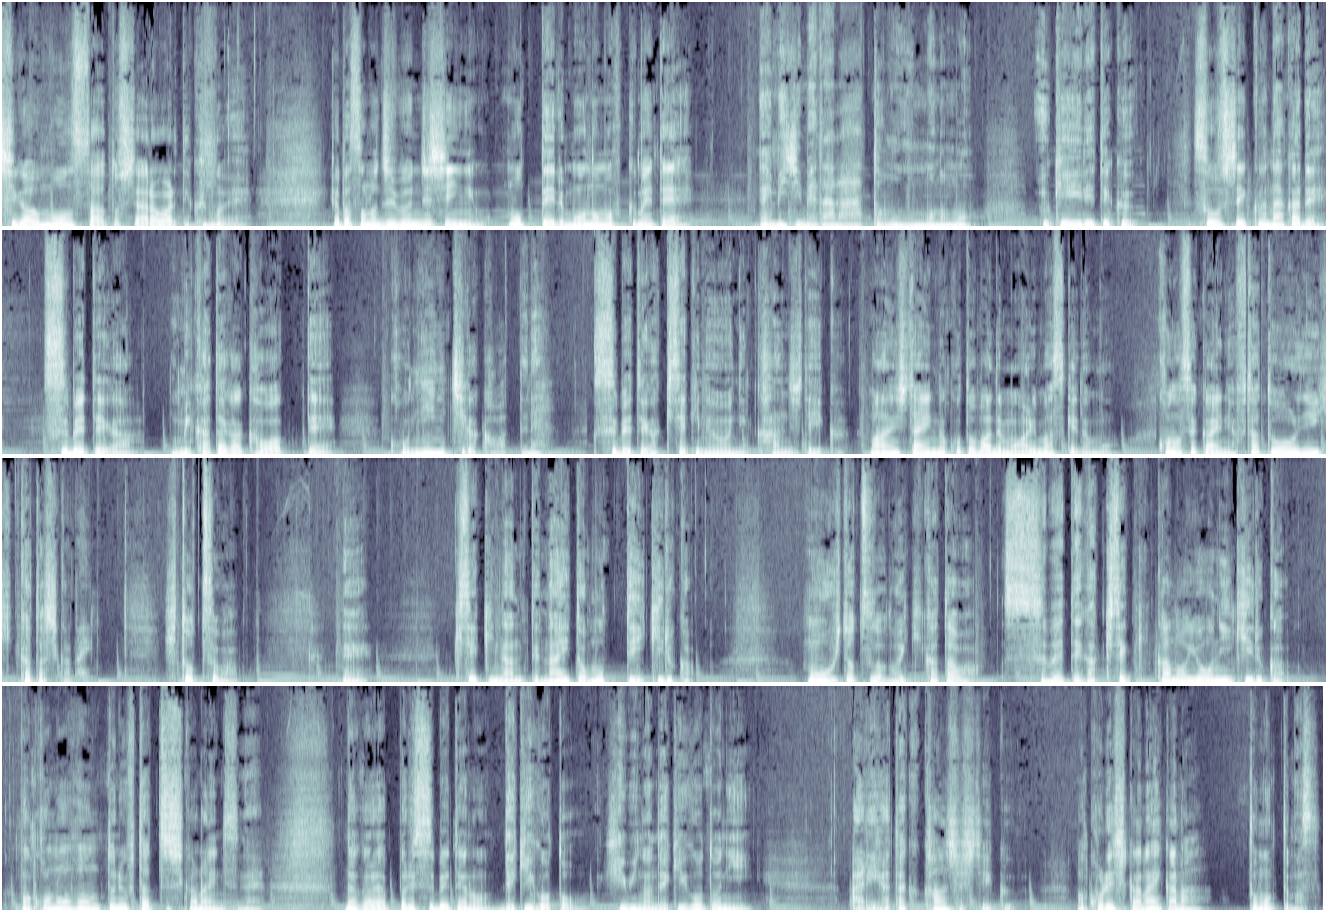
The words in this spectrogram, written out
違うモンスターとして現れていくので、やっぱその自分自身に持っているものも含めて、ね、惨めだなと思うものも受け入れていく。そうしていく中で、全てが見方が変わって、こう認知が変わってね、全てが奇跡のように感じていく。まあ、アインシュタインの言葉でもありますけども、この世界に二通りの生き方しかない。一つは、ね、奇跡なんてないと思って生きるか。もう一つの生き方は、全てが奇跡かのように生きるか。まあ、この本当に二つしかないんですね。だからやっぱり全ての出来事、日々の出来事にありがたく感謝していく。まあ、これしかないかなと思ってます。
